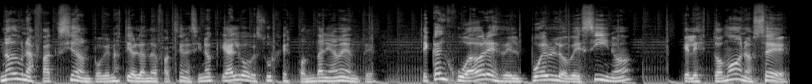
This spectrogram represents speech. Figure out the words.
No de una facción, porque no estoy hablando de facciones, sino que algo que surge espontáneamente. Te caen jugadores del pueblo vecino que les tomó, no sé,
